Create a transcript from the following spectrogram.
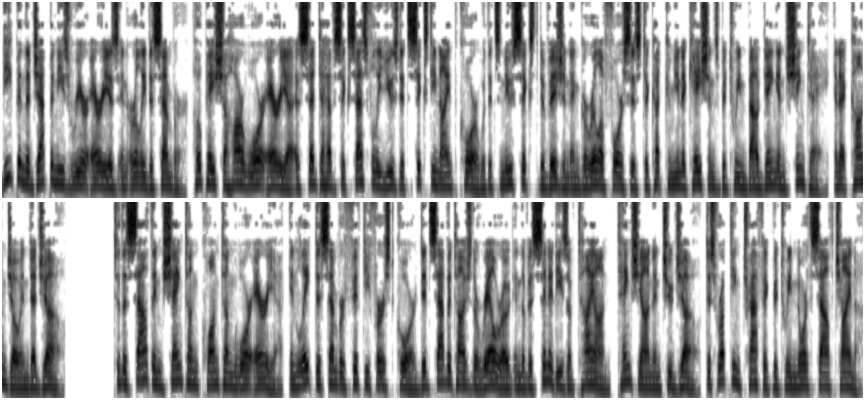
Deep in the Japanese rear areas in early December, Hopei Shahar War area is said to have successfully used its 69th Corps with its new 6th Division and guerrilla forces to cut communications between Baoding and Xingtai, and at Kongzhou and Dezhou. To the south in Shantung-Kwangtung War area, in late December 51st Corps did sabotage the railroad in the vicinities of Tai'an, Tengxian and Chuzhou, disrupting traffic between north-south China.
